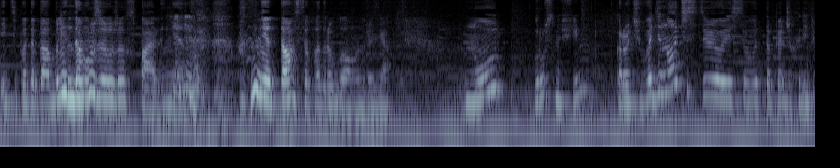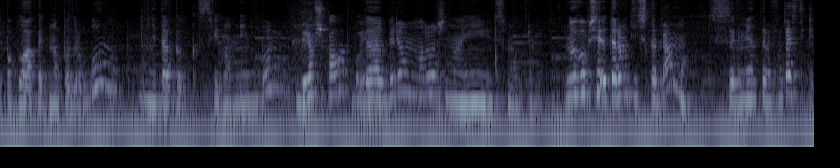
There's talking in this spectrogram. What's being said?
и типа такая, блин, да мы же уже спали. Нет, нет, там все по-другому, друзья. Ну, грустный фильм. Короче, в одиночестве, если вы, опять же, хотите поплакать, но по-другому, не так, как с фильмом «Мне не больно», Берем шоколадку. и- да, берем мороженое и смотрим. Ну и вообще, это романтическая драма с элементами фантастики.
